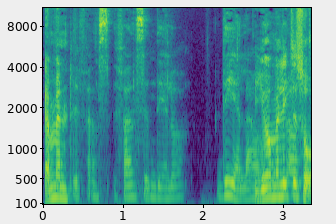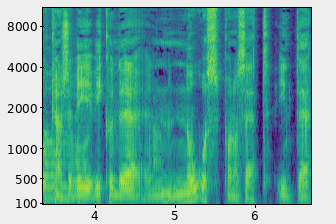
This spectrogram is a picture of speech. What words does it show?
ja, men, det, fanns, det fanns en del att dela. Ja men lite så kanske. Och... Vi, vi kunde ja. nås på något sätt. Inte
